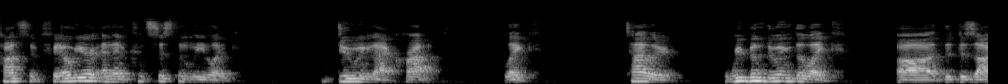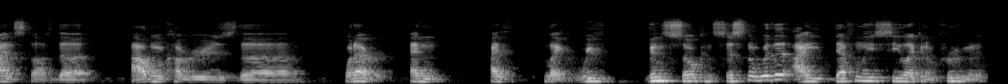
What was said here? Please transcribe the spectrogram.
constant failure and then consistently like doing that craft. Like Tyler, we've been doing the like uh the design stuff, the album covers, the whatever. And I like we've been so consistent with it. I definitely see like an improvement,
